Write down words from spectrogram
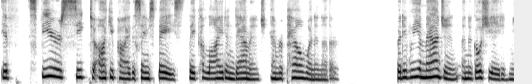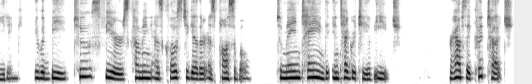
If spheres seek to occupy the same space, they collide and damage and repel one another. But if we imagine a negotiated meeting, it would be two spheres coming as close together as possible to maintain the integrity of each. Perhaps they could touch,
